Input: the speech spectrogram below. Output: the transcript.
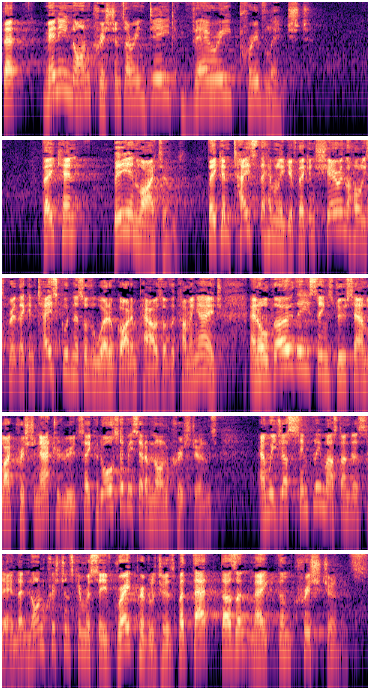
that many non Christians are indeed very privileged. They can be enlightened. They can taste the heavenly gift. They can share in the Holy Spirit. They can taste goodness of the Word of God and powers of the coming age. And although these things do sound like Christian attributes, they could also be said of non Christians. And we just simply must understand that non Christians can receive great privileges, but that doesn't make them Christians.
